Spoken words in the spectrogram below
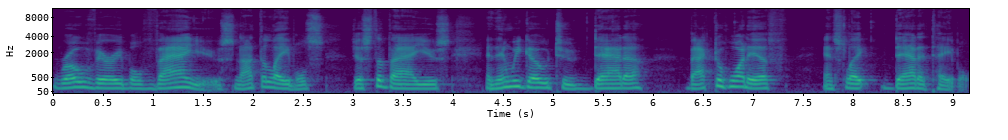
row variable values, not the labels, just the values. And then we go to data, back to what if, and select data table.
